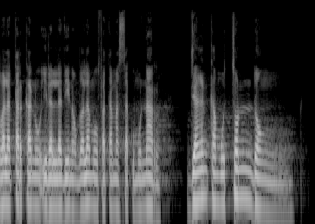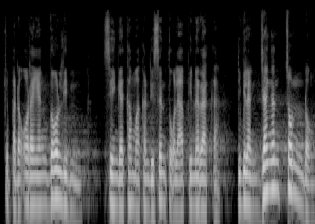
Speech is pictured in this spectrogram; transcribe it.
"Wala tarkanu ilal ladzina dzalamu fatamassakumun nar." Jangan kamu condong kepada orang yang dolim sehingga kamu akan disentuh oleh api neraka. Dibilang jangan condong.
